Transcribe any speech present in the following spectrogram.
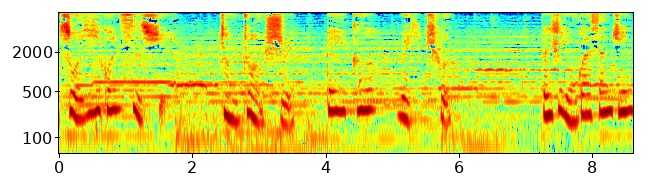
座衣冠似雪。正壮士，悲歌未彻。本是勇冠三军、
